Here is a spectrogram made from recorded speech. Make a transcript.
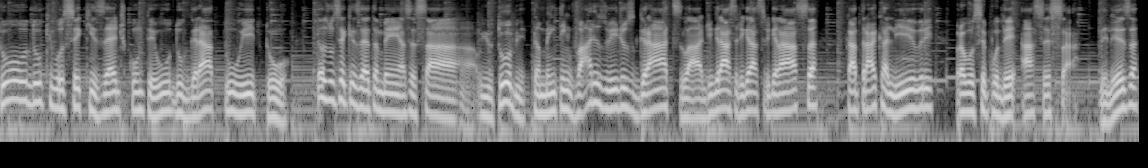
tudo que você quiser de conteúdo gratuito. Então, se você quiser também acessar o YouTube, também tem vários vídeos grátis lá, de graça, de graça, de graça, catraca livre para você poder acessar. Beleza?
